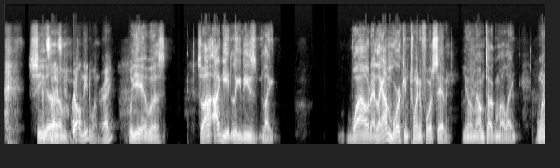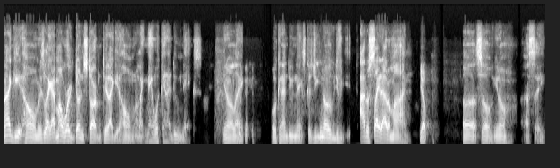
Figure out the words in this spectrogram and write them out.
She It's nice. um We all need one, right? well yeah, it was so I, I get like these like wild like I'm working 24-7. You know what I mean? I'm talking about like when I get home, it's like my work doesn't start until I get home. I'm like, man, what can I do next? You know, like what can I do next? Because you, you know, if, out of sight, out of mind. Yep. Uh, so you know, I say,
